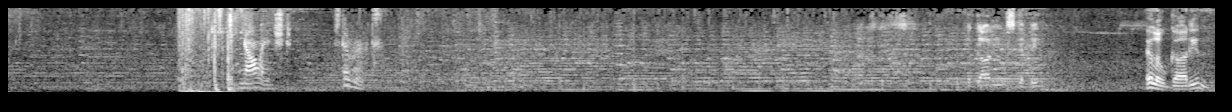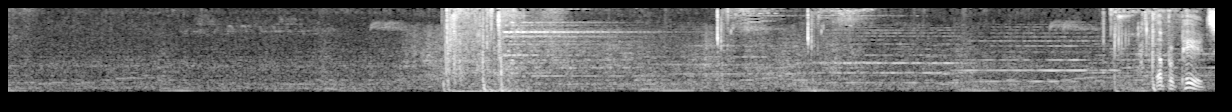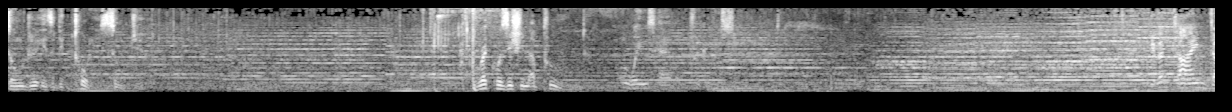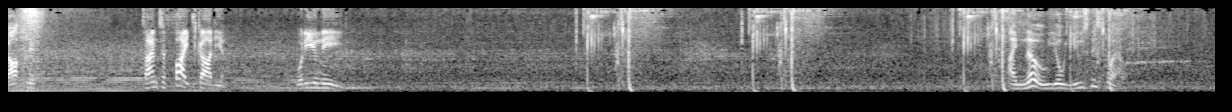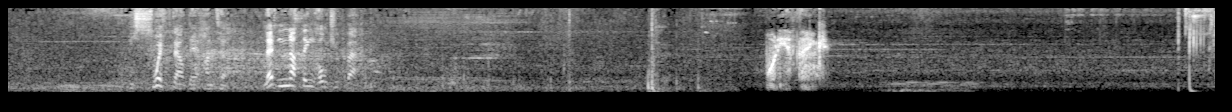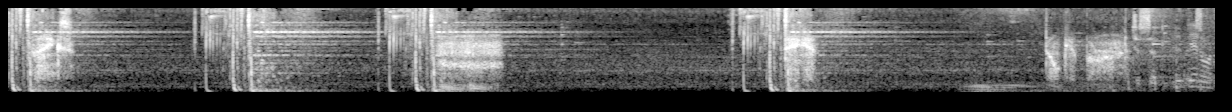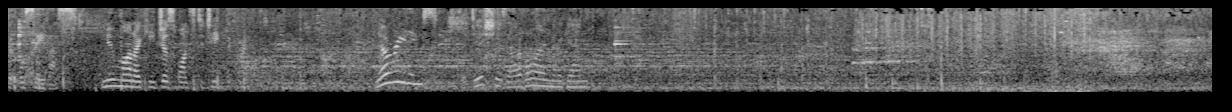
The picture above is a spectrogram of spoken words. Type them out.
Hello, Guardian. A prepared soldier is a victorious soldier. Requisition approved. Always have time, darkness. Time to fight, Guardian. What do you need? I know you'll use this well. Be swift out there, Hunter. Let nothing hold you back. Monarchy just wants to take the crown. No readings. The dish is out of alignment again.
